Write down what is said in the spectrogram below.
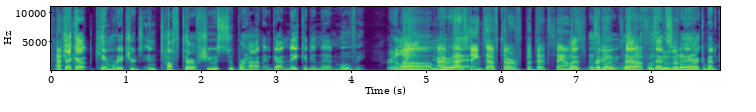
check out Kim Richards in Tuff Turf. She was super hot and got naked in that movie. Really? Um, I've remember not that? seen Tuff Turf, but that sounds But pretty go- tough. let's- that's Google certainly that. recommended.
